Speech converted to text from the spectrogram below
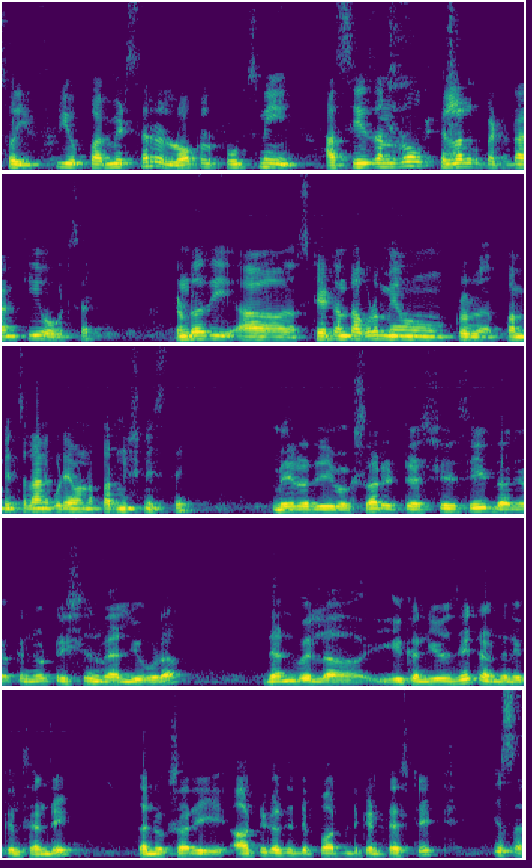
so if you permit sir local ఫ్రూట్స్ని ఆ సీజన్లో పిల్లలకు పెట్టడానికి ఒకటి సార్ రెండోది స్టేట్ అంతా కూడా మేము పంపించడానికి కూడా ఏమన్నా పర్మిషన్ ఇస్తే. మీరు అది ఒకసారి టెస్ట్ చేసి దాని యొక్క న్యూట్రిషన్ వాల్యూ కూడా then will you can use it and then you can send it దాన్ని ఒకసారి horticulture department can test it yes sir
